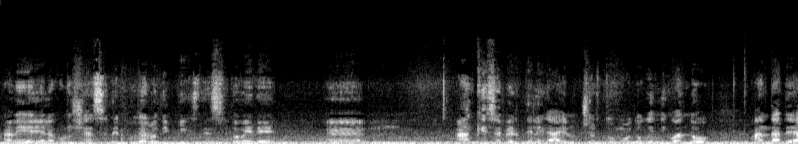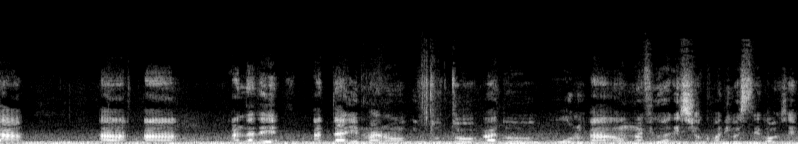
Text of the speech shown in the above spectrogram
avere la conoscenza del modello di business, dovete eh, anche saper delegare in un certo modo. Quindi quando andate a, a, a andate a dare in mano il tutto ad un, a una figura che si occupa di queste cose,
